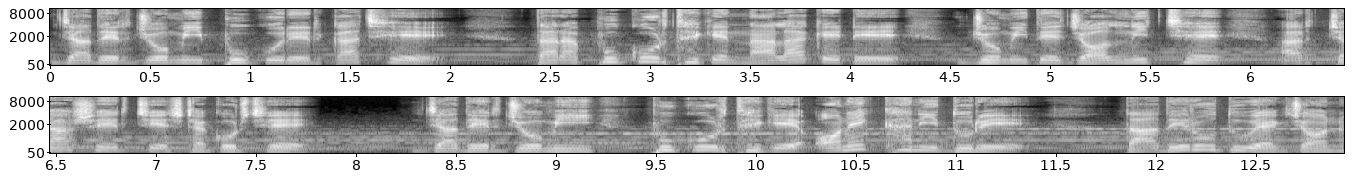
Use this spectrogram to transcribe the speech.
যাদের জমি পুকুরের কাছে তারা পুকুর থেকে নালা কেটে জমিতে জল নিচ্ছে আর চাষের চেষ্টা করছে। যাদের জমি পুকুর থেকে অনেকখানি দূরে, তাদেরও দু একজন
